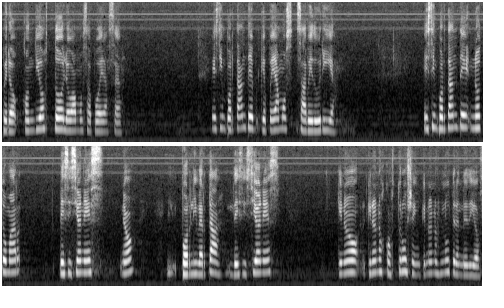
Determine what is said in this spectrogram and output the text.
pero con Dios todo lo vamos a poder hacer. Es importante que pedamos sabiduría. Es importante no tomar decisiones, ¿no? Por libertad, decisiones que no, que no nos construyen, que no nos nutren de Dios.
